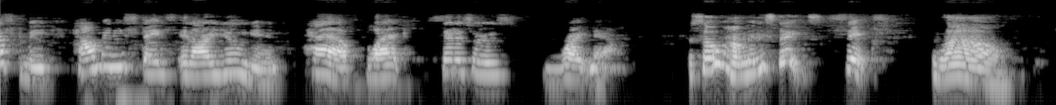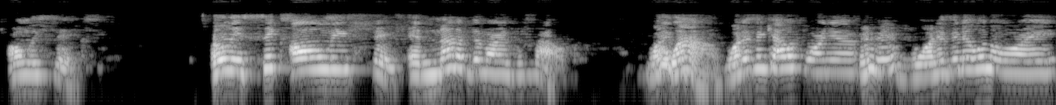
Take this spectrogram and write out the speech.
ask me how many states in our union have black senators right now? So, how many states? Six. Wow. Only six. Only six. Only six. And none of them are in the South. One Oh, is- wow. One is in California. Mm-hmm. One is in Illinois.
